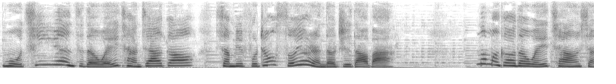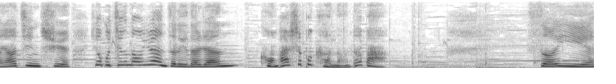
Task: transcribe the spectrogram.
母亲院子的围墙加高，想必府中所有人都知道吧？那么高的围墙，想要进去又不惊动院子里的人，恐怕是不可能的吧？所以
